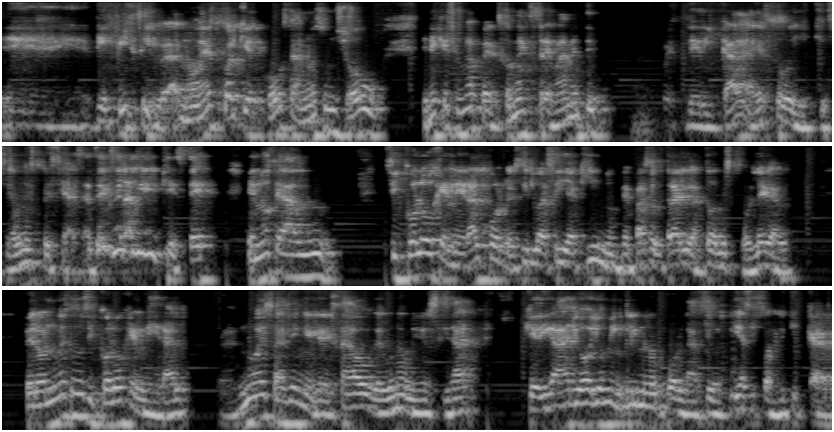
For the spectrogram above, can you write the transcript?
eh, difícil, ¿verdad? No es cualquier cosa, no es un show. Tiene que ser una persona extremadamente pues, dedicada a eso y que sea un especialista. Que ser alguien que esté, que no sea un psicólogo general, por decirlo así. Aquí me paso el trailer a todos mis colegas, pero no es un psicólogo general. No es alguien egresado de una universidad que diga, ah, yo, yo me inclino por la teoría psicoanalítica.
